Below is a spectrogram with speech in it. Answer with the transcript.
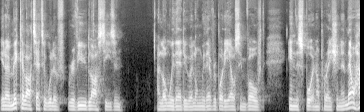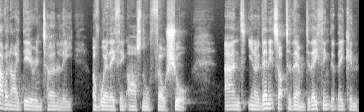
You know, Mikel Arteta will have reviewed last season along with Edu, along with everybody else involved in the sporting operation, and they'll have an idea internally of where they think Arsenal fell short. And, you know, then it's up to them. Do they think that they can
